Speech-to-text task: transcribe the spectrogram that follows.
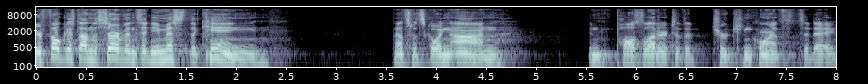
You're focused on the servants and you miss the king. That's what's going on in Paul's letter to the church in Corinth today.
